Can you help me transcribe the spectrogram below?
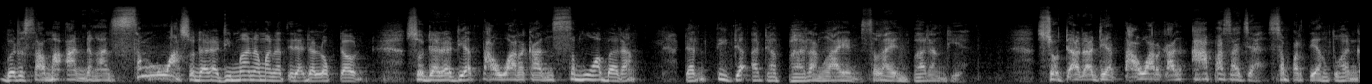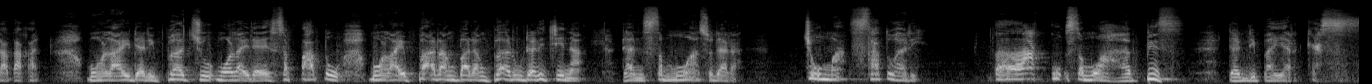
bersamaan dengan semua saudara di mana-mana tidak ada lockdown. Saudara dia tawarkan semua barang dan tidak ada barang lain selain barang dia. Saudara dia tawarkan apa saja seperti yang Tuhan katakan. Mulai dari baju, mulai dari sepatu, mulai barang-barang baru dari Cina. Dan semua saudara, cuma satu hari. Laku semua habis dan dibayar cash.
